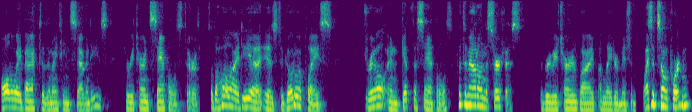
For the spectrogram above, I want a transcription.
all the way back to the 1970s to return samples to Earth. So the whole idea is to go to a place, drill and get the samples, put them out on the surface to be returned by a later mission. Why is it so important?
